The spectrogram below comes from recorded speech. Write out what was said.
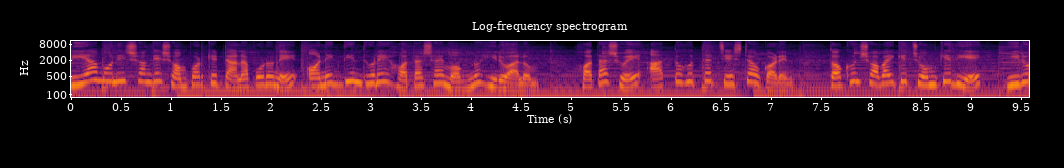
রিয়া মনির সঙ্গে সম্পর্কের টানাপোড়নে অনেকদিন ধরে হতাশায় মগ্ন হিরো আলম। হতাশ হয়ে আত্মহত্যার চেষ্টাও করেন। তখন সবাইকে চমকে দিয়ে হিরো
